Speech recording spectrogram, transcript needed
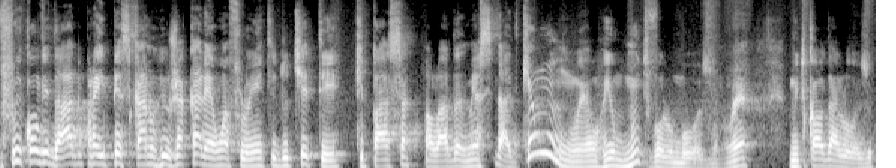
Fui convidado para ir pescar no Rio Jacaré, um afluente do Tietê, que passa ao lado da minha cidade, que é um, é um rio muito volumoso, não é? Muito caudaloso.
